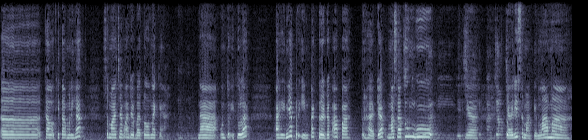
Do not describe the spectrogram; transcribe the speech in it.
uh, kalau kita melihat semacam ada bottleneck ya. Nah, untuk itulah akhirnya berimpact terhadap apa? Terhadap masa tunggu. ya. Jadi semakin lama.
